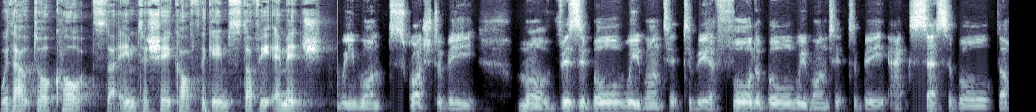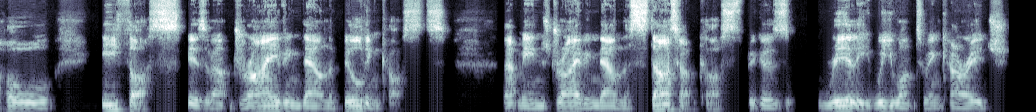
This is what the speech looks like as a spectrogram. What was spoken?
with outdoor courts that aim to shake off the game's stuffy image. We want squash to be more visible, we want it to be affordable, we want it to be accessible. The whole ethos is about driving down the building costs that means driving down the startup costs because really we want to encourage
